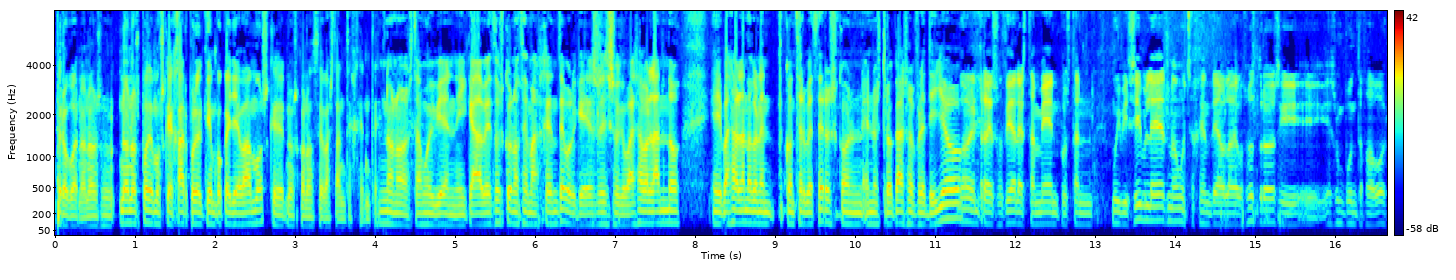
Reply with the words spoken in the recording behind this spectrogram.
Pero bueno, no nos podemos quejar por el tiempo que llevamos, que nos conoce bastante gente. No, no, está muy bien y cada vez os conoce más gente porque es eso, que vas hablando eh, vas hablando con, cerveceros, con, en nuestro caso Fred y yo. en redes sociales también pues están muy visibles, ¿no? Mucha gente habla de vosotros y, es un punto a favor.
